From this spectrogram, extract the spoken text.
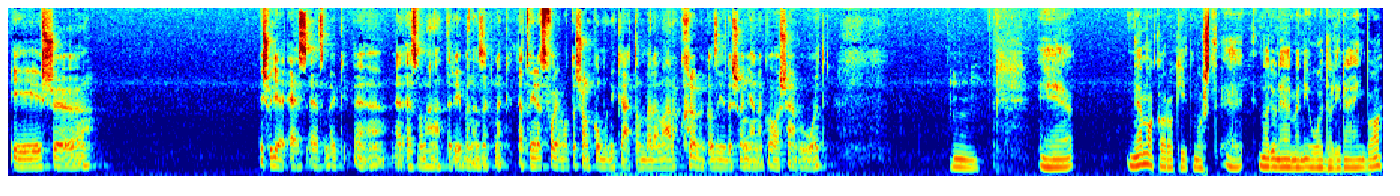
és és ugye ez, ez meg ez van a hátterében ezeknek. Tehát, hogy én ezt folyamatosan kommunikáltam vele már akkor, amikor az édesanyjának a hasába volt. Hmm. É, nem akarok itt most nagyon elmenni oldalirányba,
